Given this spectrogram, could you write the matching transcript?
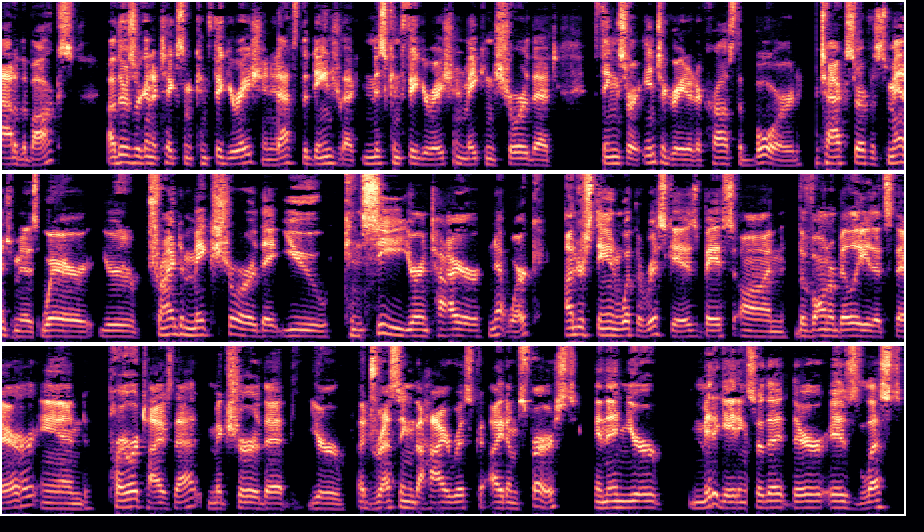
out of the box. Others are going to take some configuration. That's the danger, that misconfiguration, making sure that things are integrated across the board. Attack surface management is where you're trying to make sure that you can see your entire network understand what the risk is based on the vulnerability that's there and prioritize that make sure that you're addressing the high risk items first and then you're mitigating so that there is less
